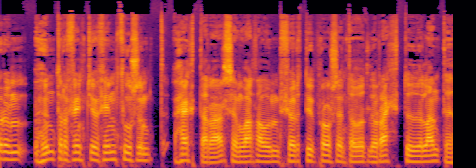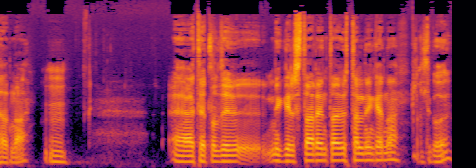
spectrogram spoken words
er um 155.000 hektarar sem var þá um 40% af öllu ræktuðu landi þarna mm. Eh, Þetta er aldrei mikil starrenda upptalning hérna allt er góðu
